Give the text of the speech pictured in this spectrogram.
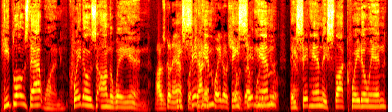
He blows that one. Cueto's on the way in. I was going to ask they what Johnny him, Cueto shows They sit him. They yeah. sit him. They slot Cueto in,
